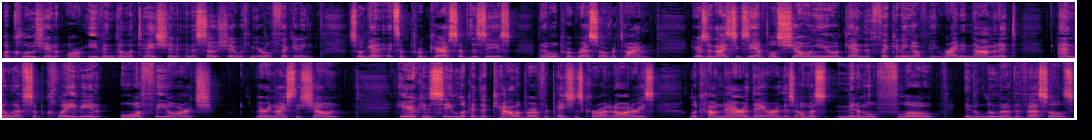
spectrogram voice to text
occlusion, or even dilatation in associated with mural thickening. So again, it's a progressive disease and it will progress over time. Here's a nice example showing you again the thickening of the right innominate and the left subclavian off the arch. Very nicely shown. Here you can see, look at the caliber of the patient's carotid arteries. Look how narrow they are. There's almost minimal flow in the lumen of the vessels.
